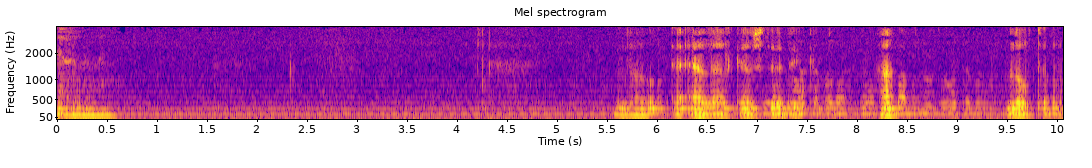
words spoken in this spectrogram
Uh, ellel kezdődik. Ha? Lótaba.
